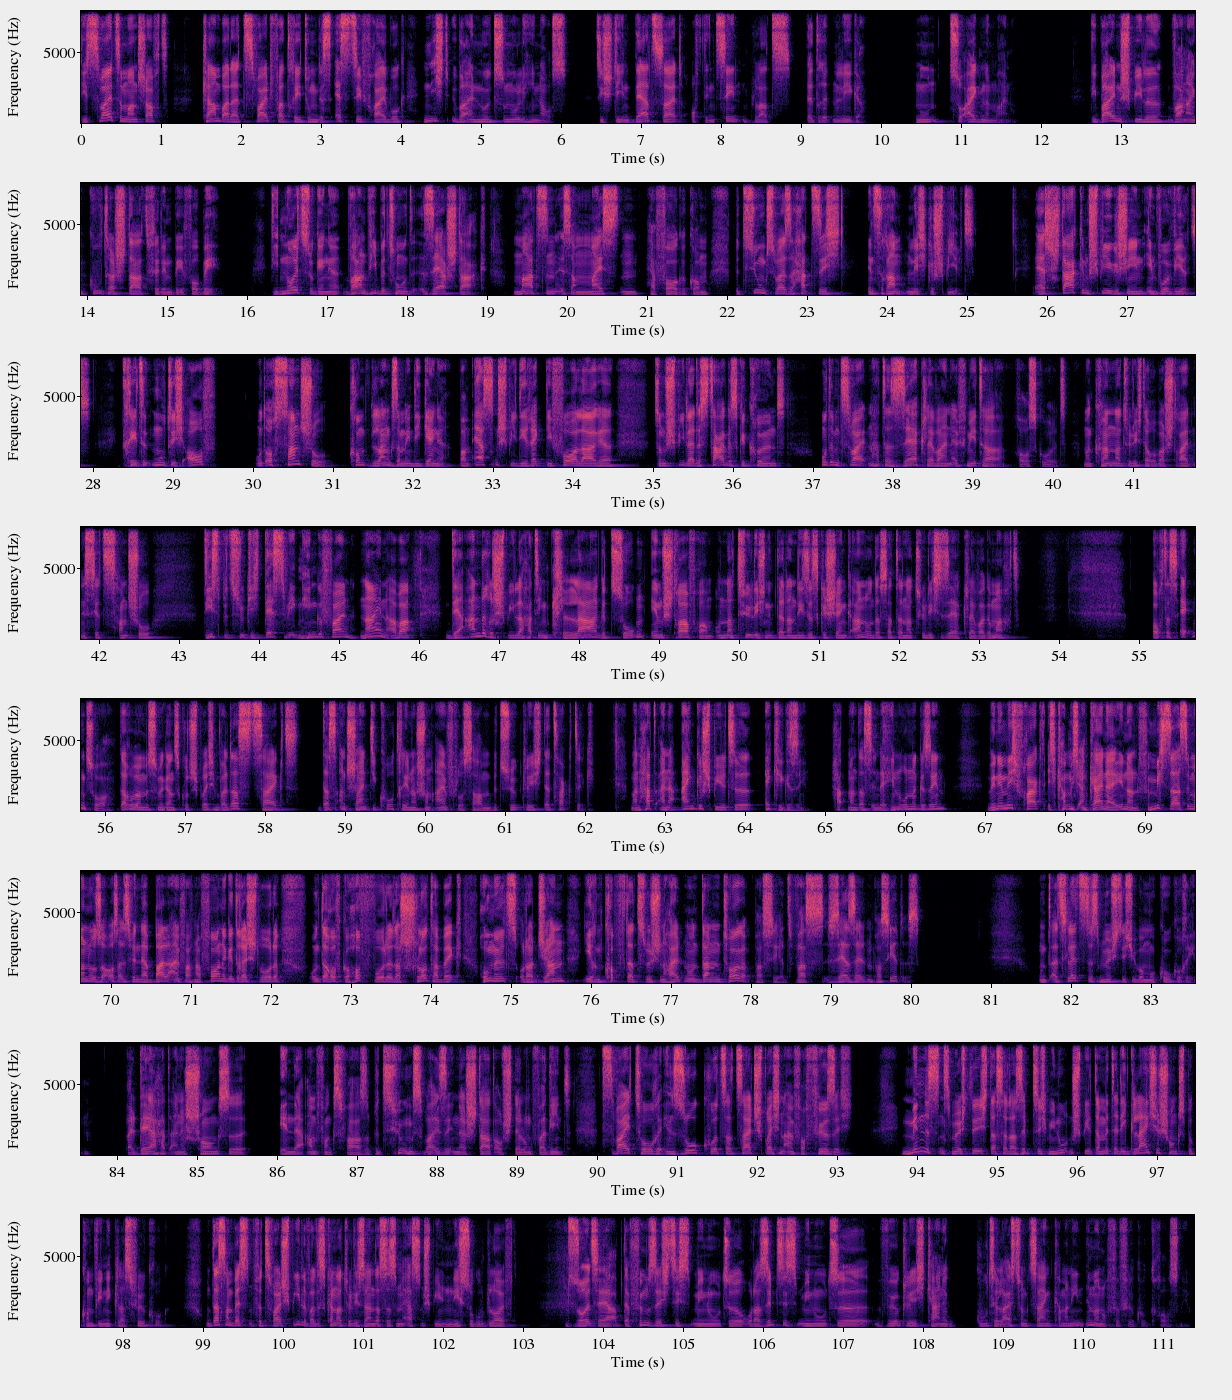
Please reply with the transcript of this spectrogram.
Die zweite Mannschaft kam bei der Zweitvertretung des SC Freiburg nicht über ein 0 zu 0 hinaus. Sie stehen derzeit auf dem zehnten Platz der dritten Liga. Nun zur eigenen Meinung. Die beiden Spiele waren ein guter Start für den BVB. Die Neuzugänge waren wie betont sehr stark. Marzen ist am meisten hervorgekommen, beziehungsweise hat sich ins Rampenlicht gespielt. Er ist stark im Spielgeschehen involviert, tretet mutig auf und auch Sancho kommt langsam in die Gänge. Beim ersten Spiel direkt die Vorlage, zum Spieler des Tages gekrönt und im zweiten hat er sehr clever einen Elfmeter rausgeholt. Man kann natürlich darüber streiten, ist jetzt Sancho diesbezüglich deswegen hingefallen? Nein, aber der andere Spieler hat ihn klar gezogen im Strafraum und natürlich nimmt er dann dieses Geschenk an und das hat er natürlich sehr clever gemacht. Auch das Eckentor, darüber müssen wir ganz kurz sprechen, weil das zeigt, dass anscheinend die Co-Trainer schon Einfluss haben bezüglich der Taktik. Man hat eine eingespielte Ecke gesehen. Hat man das in der Hinrunde gesehen? Wenn ihr mich fragt, ich kann mich an keine erinnern. Für mich sah es immer nur so aus, als wenn der Ball einfach nach vorne gedrescht wurde und darauf gehofft wurde, dass Schlotterbeck, Hummels oder Jan ihren Kopf dazwischen halten und dann ein Tor passiert, was sehr selten passiert ist. Und als letztes möchte ich über Mokoko reden weil der hat eine Chance in der Anfangsphase beziehungsweise in der Startaufstellung verdient. Zwei Tore in so kurzer Zeit sprechen einfach für sich. Mindestens möchte ich, dass er da 70 Minuten spielt, damit er die gleiche Chance bekommt wie Niklas Füllkrug. Und das am besten für zwei Spiele, weil es kann natürlich sein, dass es im ersten Spiel nicht so gut läuft. Sollte er ab der 65. Minute oder 70. Minute wirklich keine gute Leistung zeigen, kann man ihn immer noch für Füllkrug rausnehmen.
